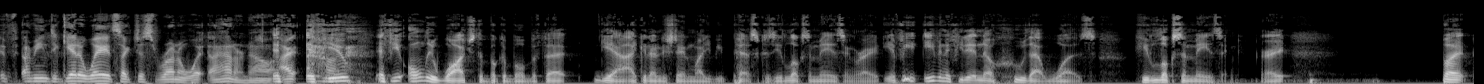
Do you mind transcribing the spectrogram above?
if, I mean, to get away, it's like just run away. I don't know. If, I, if you, if you only watch the Book of Boba Fett, yeah, I could understand why you'd be pissed because he looks amazing, right? If he, even if you didn't know who that was, he looks amazing, right? But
